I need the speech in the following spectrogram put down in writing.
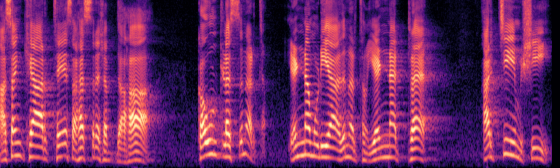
அசங்கியார்த்தே சஹசிர சப்தா கவுண்ட்லெஸ்ன்னு அர்த்தம். எண்ண முடியாதுன்னு அர்த்தம். எண்ணற்ற. அர்ச்சீம் ஷீ.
